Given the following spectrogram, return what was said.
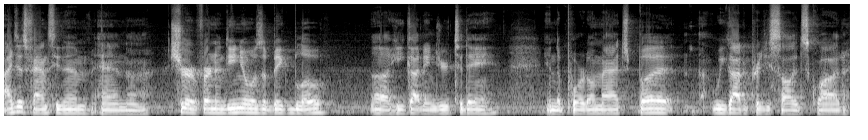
I just fancy them, and uh, sure, Fernandinho was a big blow. Uh, he got injured today in the Porto match, but we got a pretty solid squad.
